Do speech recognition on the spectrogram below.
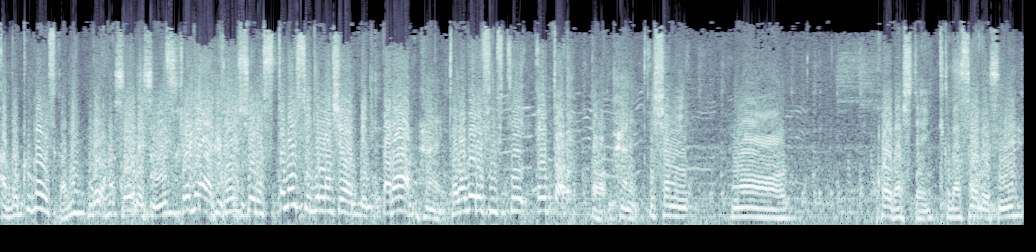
あ僕がですかね。でそうですね。それでは今週のすっ飛ばしていきましょうって言ったら、はい。トラベル58とはい。一緒にもう声出していってください。そうですね。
